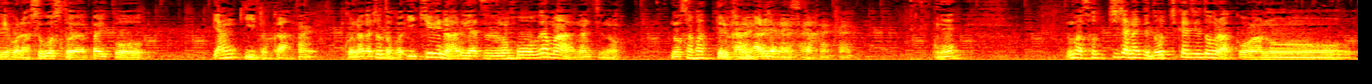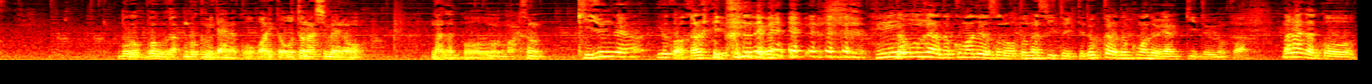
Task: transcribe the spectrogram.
でほら過ごすとやっぱりこうヤンキーとか、はい。こうなんかちょっとこう勢いのあるやつの方がまあなんていうの？のさばってる感があるじゃないですか。ね。まあそっちじゃなくてどっちかというとほらこうあのー僕僕が僕みたいなこう割とおとなしめのなんかこう、まあ、その、基準がよくわからないですよね。どこからどこまでをそのおとなしいと言って、どこからどこまでをヤンキーというのか。まあなんかこう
